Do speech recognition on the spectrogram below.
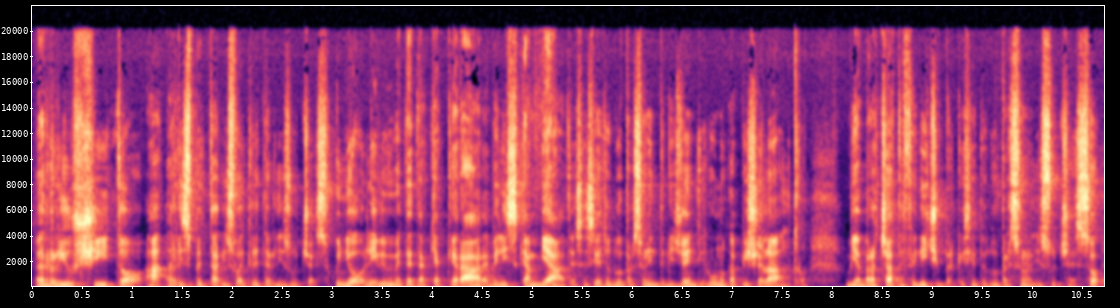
riuscito a rispettare i suoi criteri di successo. Quindi o lì vi mettete a chiacchierare, ve li scambiate, se siete due persone intelligenti, l'uno capisce l'altro, vi abbracciate felici perché siete due persone di successo,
